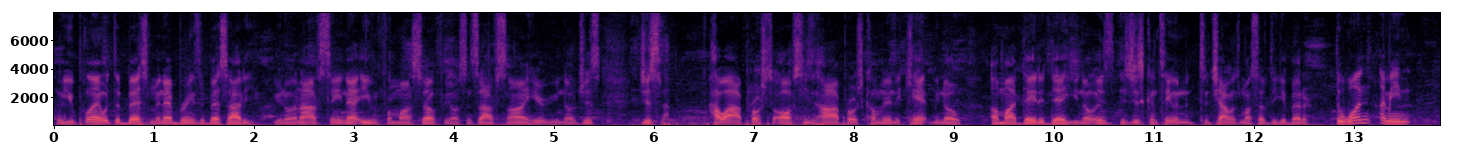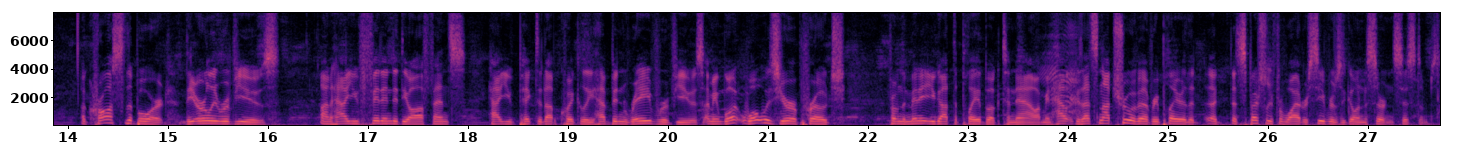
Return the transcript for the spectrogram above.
when you playing with the best, man, that brings the best out of you, you know, and I've seen that even from myself, you know, since I've signed here, you know, just just how I approach the offseason, how I approach coming into camp, you know, on my day to day, you know, is, is just continuing to challenge myself to get better. The one, I mean, across the board, the early reviews on how you fit into the offense, how you picked it up quickly, have been rave reviews. I mean, what what was your approach from the minute you got the playbook to now? I mean, because that's not true of every player that, uh, especially for wide receivers that go into certain systems.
